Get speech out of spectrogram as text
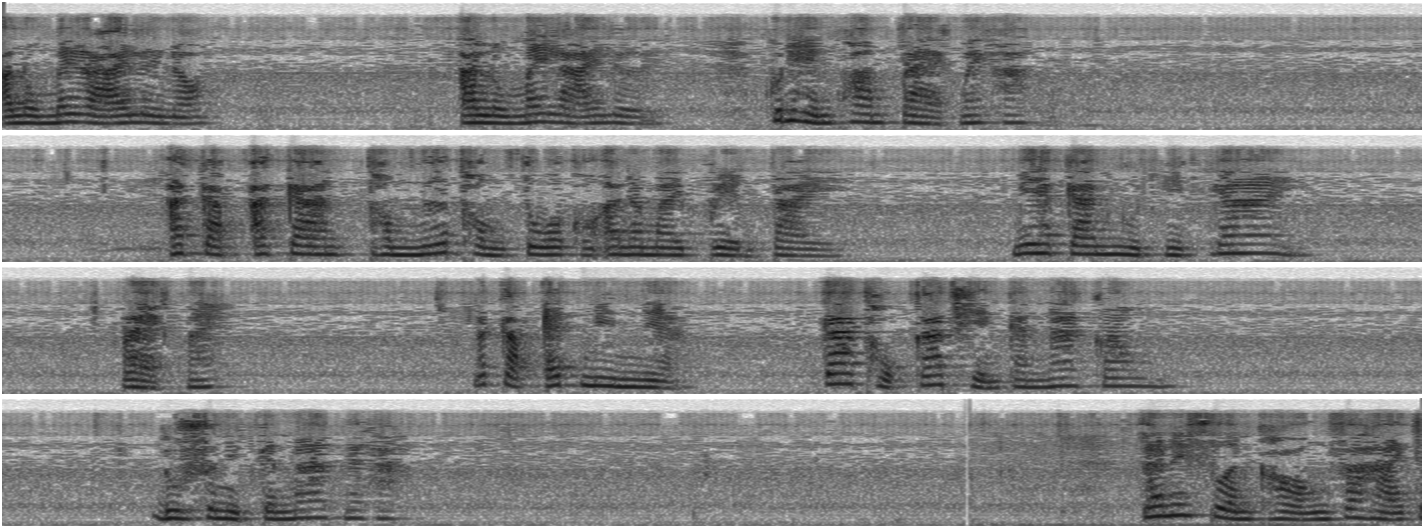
อารมณ์ไม่ร้ายเลยเนาะอารมณ์ไม่ร้ายเลย คุณเห็นความแปลกไหมคะอากับอาการถ่อมเนื้อถ่อมตัวของอนามัยเปลี่ยนไป มีอาการหงุดหงิดง่าย แปลกไหมแล้วกับแอดมินเนี่ยกล้าถกกล้าเถียงกันหน้ากล้อง ดูสนิทกันมากนะคะ แล้วในส่วนของสหายจ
